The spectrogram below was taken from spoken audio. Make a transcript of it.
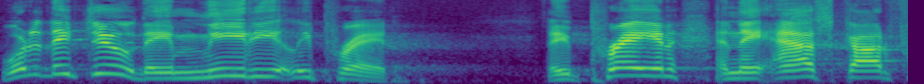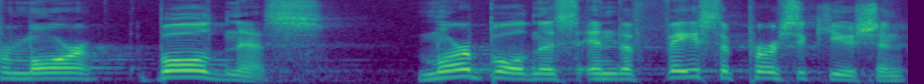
What did they do? They immediately prayed. They prayed and they asked God for more boldness, more boldness in the face of persecution.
